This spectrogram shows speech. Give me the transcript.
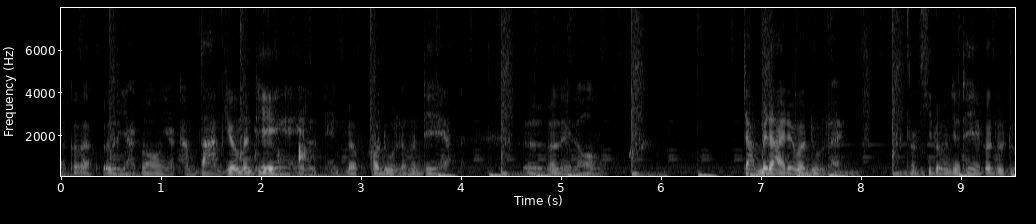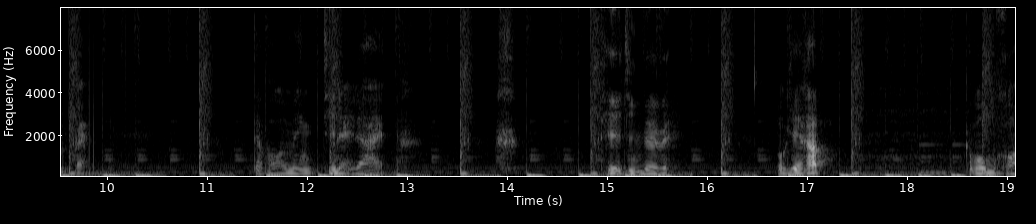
แล้วก็แบบเอออยากลองอยากทำตามคิดว่ามันเท่ไงเห็นเห็นแบบเขาดูดแล้วมันเท่อะเออก็เลยลองจำไม่ได้ด้วยว่าดูดอะไรก็คิดว่ามันจะเท่ก็ดูดดูดไป แต่พอแม่งที่ไหนได้ เท่จริงด้วยเว้ยโอเคครับกับผมขอ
